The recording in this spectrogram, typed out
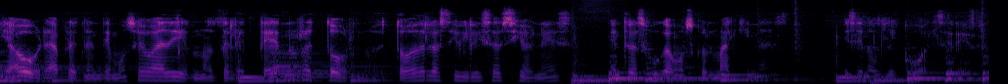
y ahora pretendemos evadirnos del eterno retorno de todas las civilizaciones mientras jugamos con máquinas y se nos licúa el cerebro.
